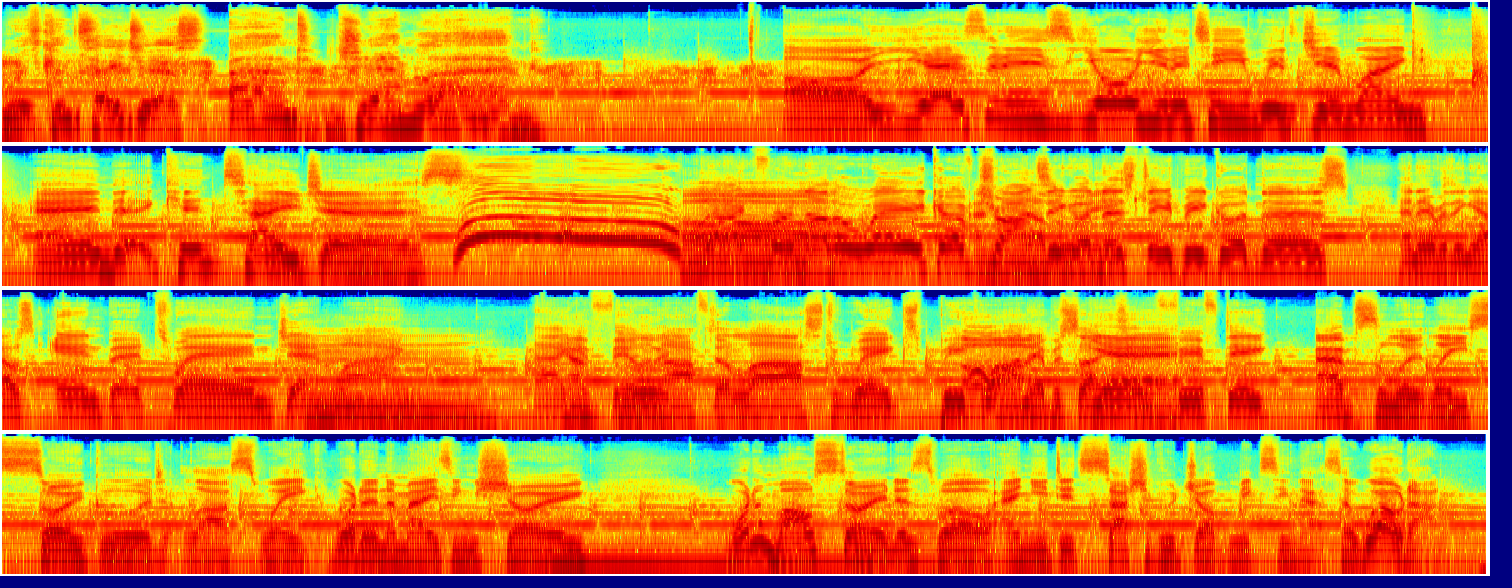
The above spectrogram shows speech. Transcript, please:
mix with Contagious and Jem Lang. Oh, yes, it is your Unity with Jem Lang and Contagious. Woo! Back for Oh, another week of trancey another goodness, week. DP goodness, and everything else in between. Jem hmm. Lang, how you I'm feeling good. after last week's big Oh, one, episode yeah. 250? Absolutely so good last week. What an amazing show. What a milestone as well. And you did such a good job mixing that. So well done.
